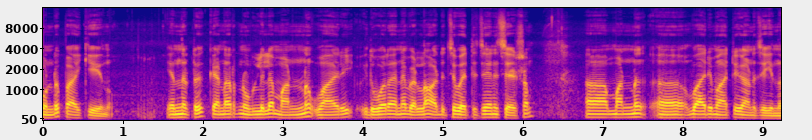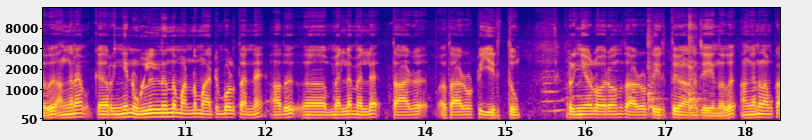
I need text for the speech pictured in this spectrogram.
കൊണ്ട് പാക്ക് ചെയ്യുന്നു. എന്നിട്ട് കിണറിനുള്ളിലെ മണ്ണ് വാരി ഇതുപോലെ തന്നെ വെള്ളം അടിച്ച് വറ്റിച്ചതിന് ശേഷം മണ്ണ് വാരി മാറ്റുകയാണ് ചെയ്യുന്നത്. അങ്ങനെ റിങ്ങിനുള്ളിൽ നിന്ന് മണ്ണ് മാറ്റുമ്പോൾ തന്നെ അത് മെല്ലെ മെല്ലെ താഴെ താഴോട്ട് ഇരുത്തും. റിങ്ങുകൾ ഓരോന്ന് താഴോട്ട് ഇരുത്തുകയാണ് ചെയ്യുന്നത്. അങ്ങനെ നമുക്ക്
